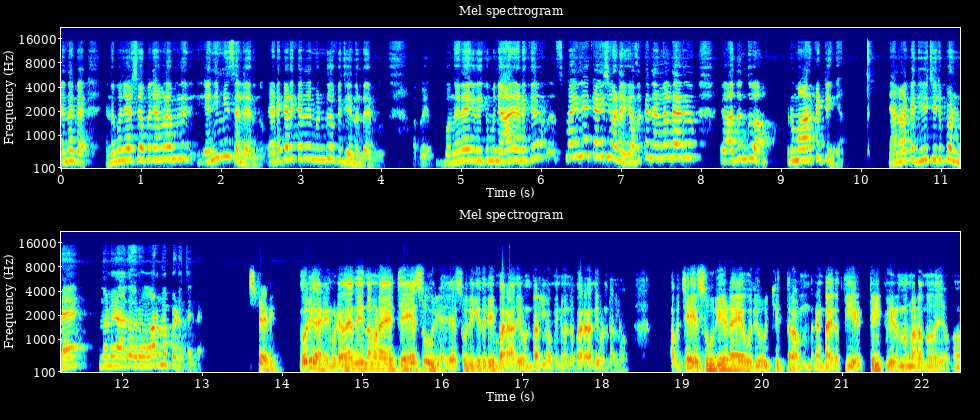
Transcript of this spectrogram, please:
എന്നൊക്കെ. എന്നൊക്കെ വിചാരിച്ചപ്പോ ഞങ്ങൾ നമ്മൾ എനിമീസ് അല്ലായിരുന്നു. ഇടയ്ക്കിടയ്ക്ക് തന്നെ മിണ്ടുമൊക്കെ ചെയ്യുന്നുണ്ടായിരുന്നു. അപ്പൊ അങ്ങനെ ഇരിക്കുമ്പോൾ ഞാൻ ഇടയ്ക്ക് സ്മൈലൊക്കെ അയച്ചു വേണേ അതൊക്കെ ഞങ്ങളുടെ ഒരു അതെന്തുവാ? ഒരു മാർക്കറ്റിംഗ് ഞങ്ങളൊക്കെ ജീവിച്ചിരിപ്പുണ്ടേ എന്നുള്ള അത് ഒരു ഓർമ്മപ്പെടുത്തൽ. ശരി. ഒരു കാര്യം കൂടി. അതായത് നമ്മുടെ ജയസൂര്യ ജയസൂര്യക്ക് ജയസൂര്യക്കെതിരെയും പരാതി ഉണ്ടല്ലോ മിനുവിന്റെ പരാതി ഉണ്ടല്ലോ. അപ്പൊ ജയസൂര്യയുടെ ഒരു ചിത്രം രണ്ടായിരത്തി എട്ടിൽ പീഡനം നടന്നു എന്ന്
